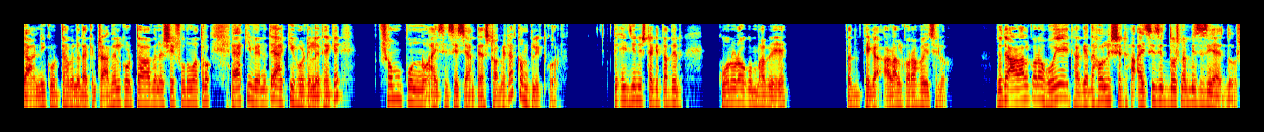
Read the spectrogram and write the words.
জার্নি করতে হবে না, তাকে ট্রাভেল করতে হবে না, সে শুধুমাত্র একই ভেনুতে একই হোটেলে থেকে সম্পূর্ণ আইসিসি চ্যাম্পিয়ন্স ট্রফিটা কমপ্লিট করবে। তো এই জিনিসটাকে তাদের কোনো রকম ভাবে তাদের থেকে আড়াল করা হয়েছিল। যদি আড়াল করা হয়েই থাকে, তাহলে সেটা আইসিসির দোষ না বিসিসিআই দোষ?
